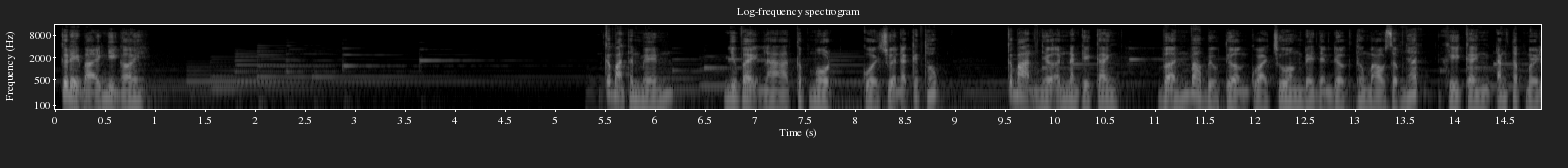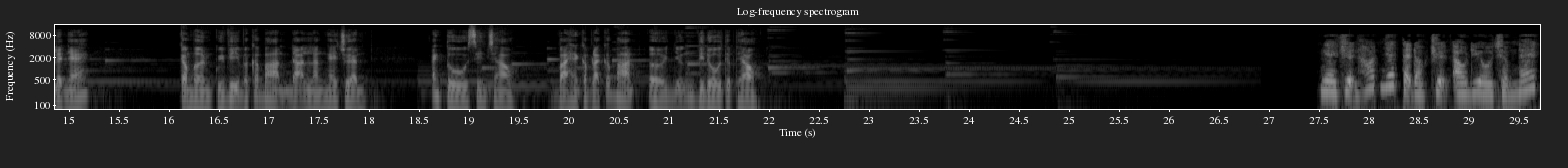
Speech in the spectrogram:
cứ để bà ấy nghỉ ngơi. Các bạn thân mến, như vậy là tập 1 của chuyện đã kết thúc. Các bạn nhớ ấn đăng ký kênh và ấn vào biểu tượng quả chuông để nhận được thông báo sớm nhất khi kênh đăng tập mới lên nhé. Cảm ơn quý vị và các bạn đã lắng nghe chuyện. Anh Tú xin chào và hẹn gặp lại các bạn ở những video tiếp theo. Nghe chuyện hot nhất tại đọc truyện audio.net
